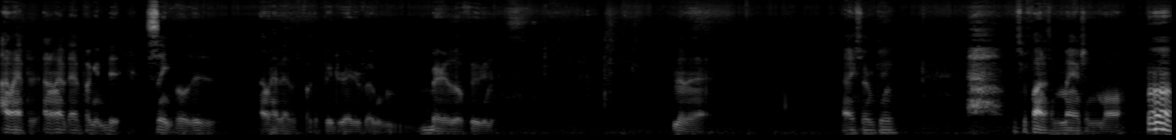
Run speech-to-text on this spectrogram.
I don't have to. I don't have to have fucking sink full of dishes. I don't have to have a fucking refrigerator fucking very little food in it. None of that. Hey, Servant King. Let's go find us a mansion tomorrow.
